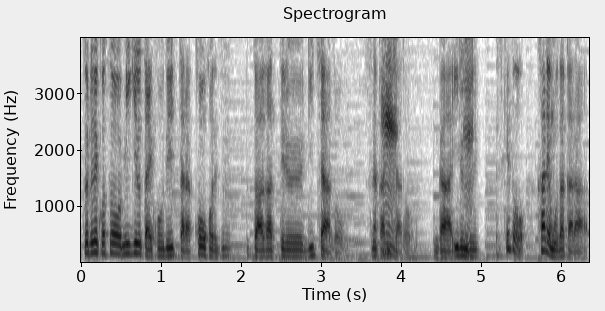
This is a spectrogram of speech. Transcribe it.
それでこそ右の対抗でいったら候補でずっと上がってるリチャード、砂川リチャードがいるんですけど、うん、彼もだから、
